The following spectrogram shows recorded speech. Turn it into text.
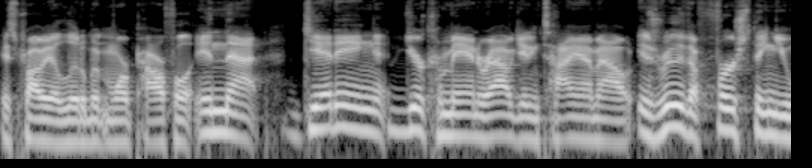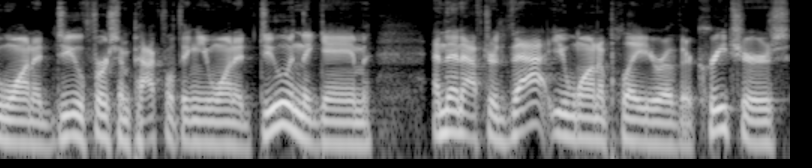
is probably a little bit more powerful in that getting your commander out, getting Tayam out, is really the first thing you want to do, first impactful thing you want to do in the game. And then after that, you want to play your other creatures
